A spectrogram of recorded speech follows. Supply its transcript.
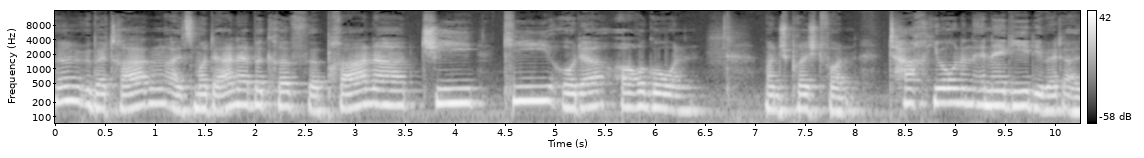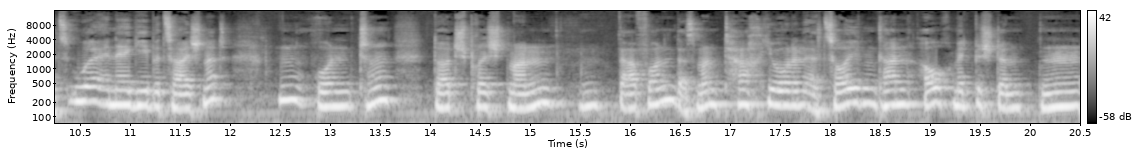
äh, übertragen als moderner Begriff für Prana, Chi, Ki oder Orgon. Man spricht von Tachyonenenergie, die wird als Urenergie bezeichnet. Und dort spricht man davon, dass man Tachyonen erzeugen kann, auch mit bestimmten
